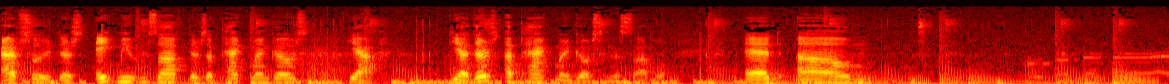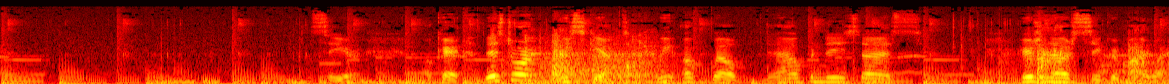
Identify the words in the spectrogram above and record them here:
absolutely, there's eight mutants left. There's a Pac-Man ghost. Yeah, yeah, there's a Pac-Man ghost in this level. And, um... Let's see here. Okay, this door we skipped. We, oh, well, did I open these, uh... Here's another secret, by the way.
